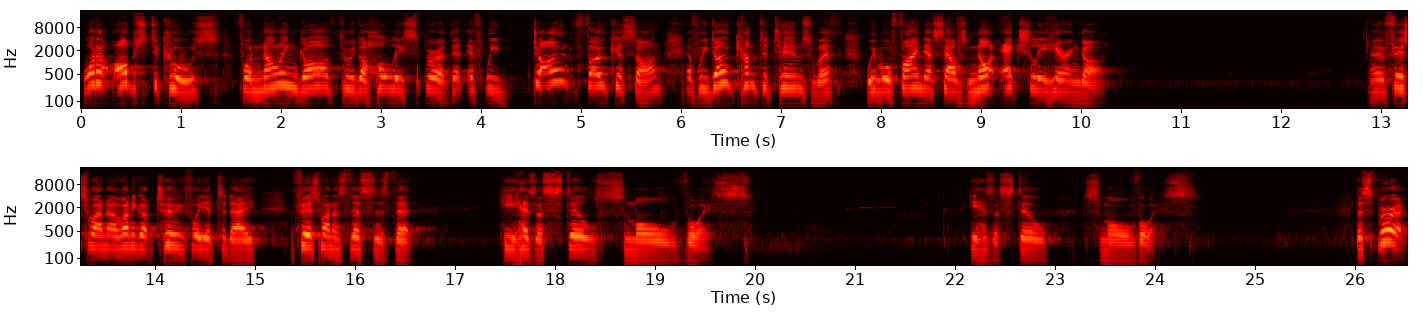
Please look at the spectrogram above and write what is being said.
What are obstacles for knowing God through the Holy Spirit that if we don't focus on, if we don't come to terms with, we will find ourselves not actually hearing God? And the first one, I've only got two for you today. The first one is this is that he has a still small voice. He has a still small voice. The Spirit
